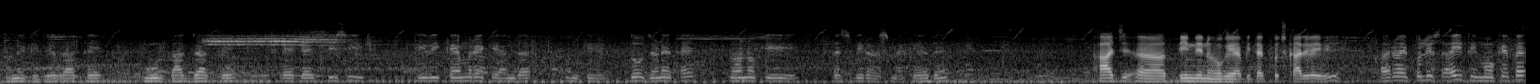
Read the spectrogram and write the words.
सोने की जेवरात थे मूल कागजात थे ले गए। सीसी टीवी कैमरे के अंदर उनकी दो जने थे दोनों की तस्वीरें उसमें कैद हैं। आज तीन दिन हो गए अभी तक कुछ कार्रवाई हुई? कार्रवाई पुलिस आई थी मौके पर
